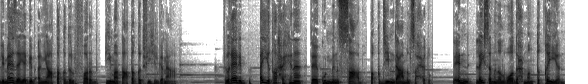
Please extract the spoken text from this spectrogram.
لماذا يجب أن يعتقد الفرد فيما تعتقد فيه الجماعة؟ في الغالب أي طرح هنا سيكون من الصعب تقديم دعم لصحته لأن ليس من الواضح منطقيا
